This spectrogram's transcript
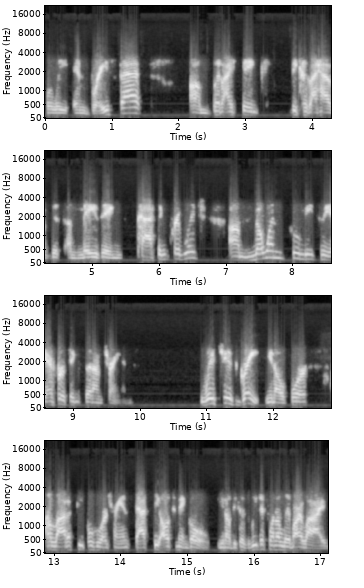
fully embrace that. Um, but I think because I have this amazing passing privilege, um, no one who meets me ever thinks that I'm trans, which is great. You know, for a lot of people who are trans, that's the ultimate goal, you know, because we just want to live our lives.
